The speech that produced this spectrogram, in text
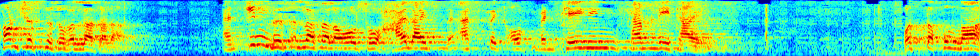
consciousness of Allah Ta'ala. And in this Allah Ta'ala also highlights the aspect of maintaining family ties. واتقوا الله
